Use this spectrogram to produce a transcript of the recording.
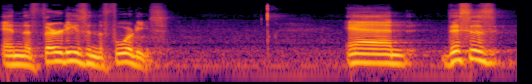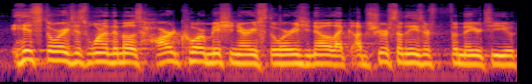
in the 30s and the 40s. And this is his story is just one of the most hardcore missionary stories. You know, like I'm sure some of these are familiar to you.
